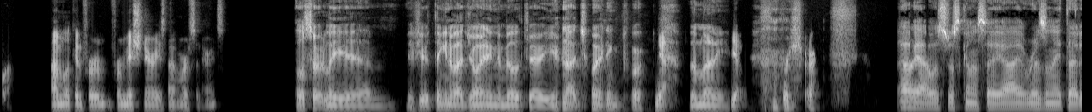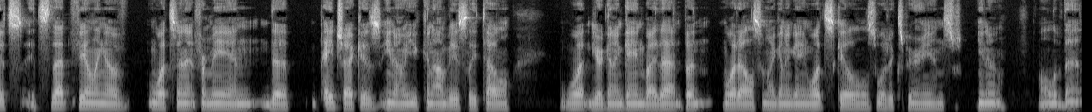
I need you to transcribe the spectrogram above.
for. I'm looking for for missionaries not mercenaries. Well certainly um, if you're thinking about joining the military you're not joining for yeah. the money. Yeah for sure. Oh yeah i was just going to say i resonate that it's it's that feeling of what's in it for me and the paycheck is you know you can obviously tell what you're going to gain by that, but what else am I going to gain? What skills, what experience, you know, all of that.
